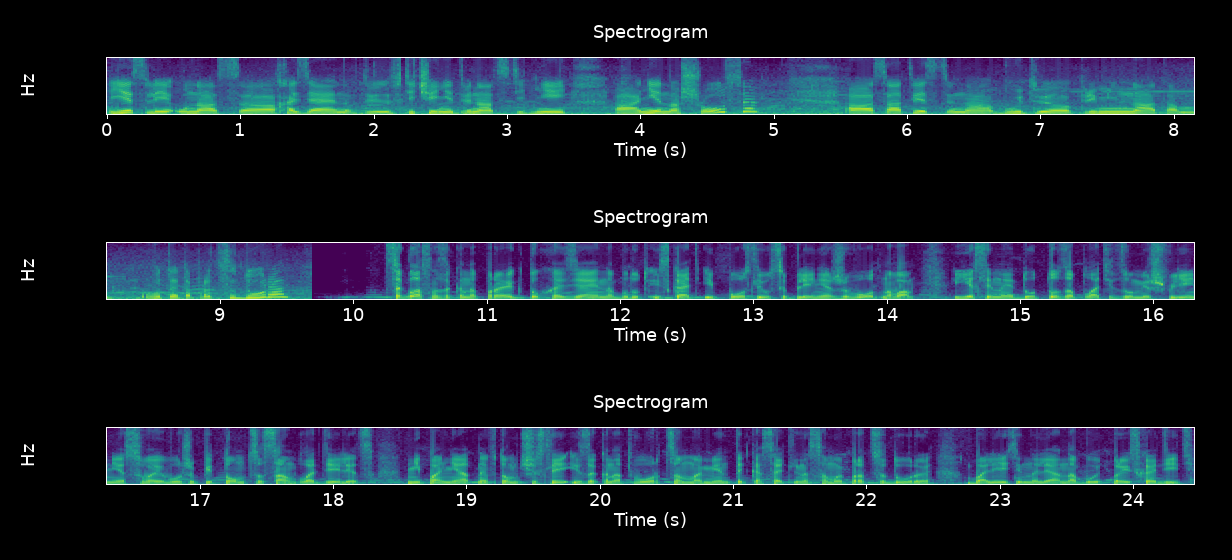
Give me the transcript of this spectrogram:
Если у нас э, хозяин в течение 12 дней а, не нашелся, а, соответственно, будет э, применена там вот эта процедура. Согласно законопроекту, хозяина будут искать и после усыпления животного. Если найдут, то заплатит за умершвление своего же питомца сам владелец. Непонятны в том числе и законотворцам моменты касательно самой процедуры. Болезненно ли она будет происходить?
